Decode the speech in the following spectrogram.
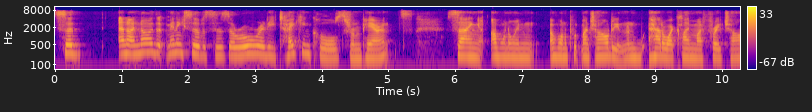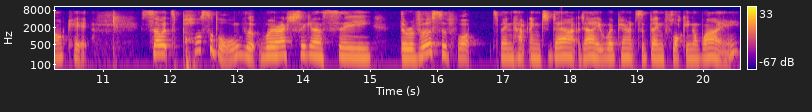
So, and I know that many services are already taking calls from parents saying, I want to in, I want to put my child in and how do I claim my free childcare? So it's possible that we're actually going to see the reverse of what's been happening today, where parents have been flocking away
